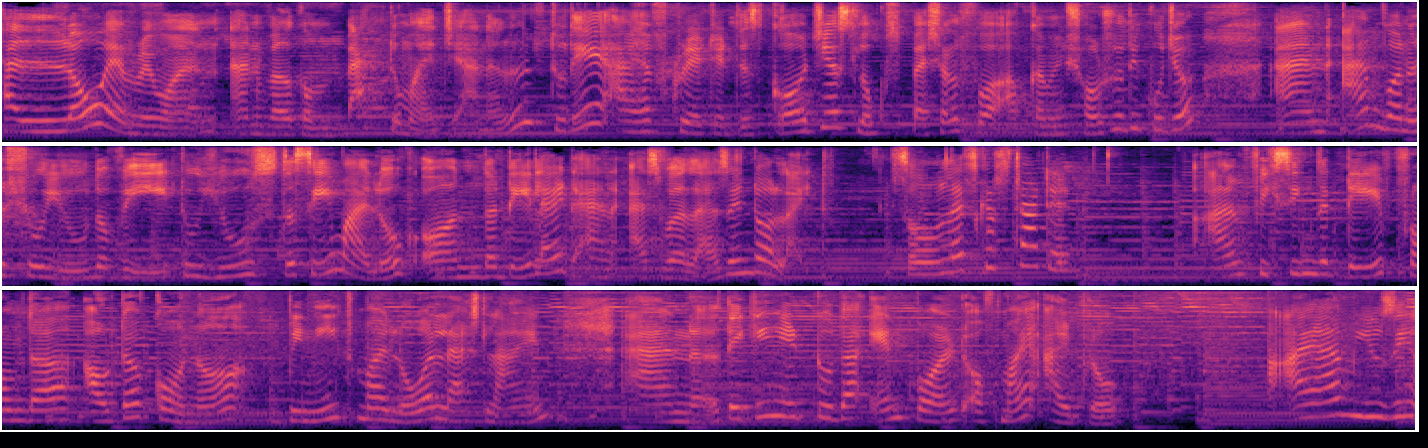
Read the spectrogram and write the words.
Hello everyone and welcome back to my channel. Today I have created this gorgeous look special for upcoming Saraswati Puja and I'm gonna show you the way to use the same eye look on the daylight and as well as indoor light. So let's get started. I'm fixing the tape from the outer corner beneath my lower lash line and taking it to the end point of my eyebrow. I am using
